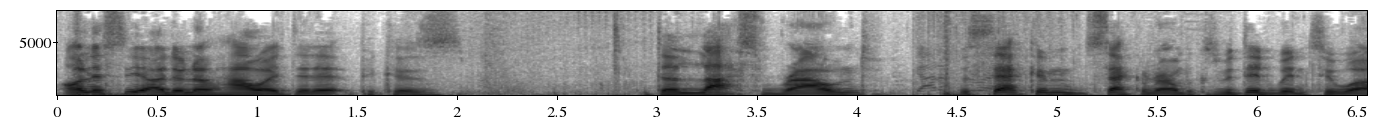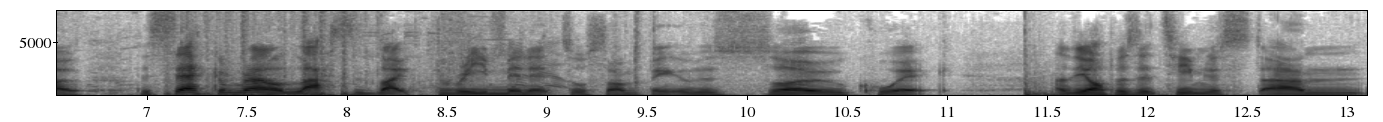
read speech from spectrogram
honestly, I don't know how I did it because the last round, the second second round, because we did win 2-0, the second round lasted like 3 minutes or something. It was so quick. And the opposite team just um,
